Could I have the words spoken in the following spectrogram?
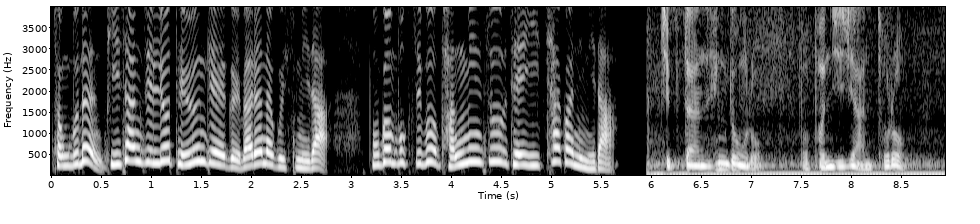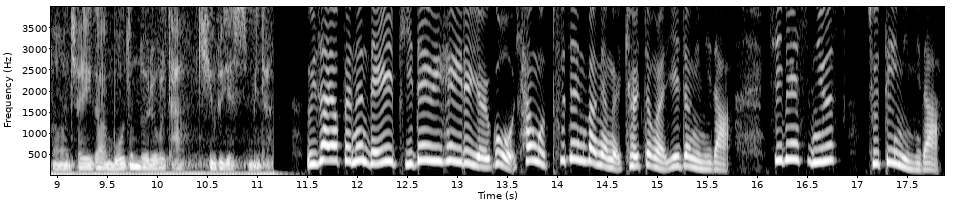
정부는 비상진료 대응 계획을 마련하고 있습니다. 보건복지부 박민수 제2차관입니다. 집단 행동으로 뭐 번지지 않도록 어, 저희가 모든 노력을 다 기울이겠습니다. 의사협회는 내일 비대위 회의를 열고 향후 투쟁 방향을 결정할 예정입니다. CBS 뉴스 조태임입니다.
